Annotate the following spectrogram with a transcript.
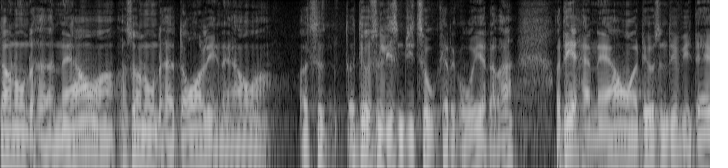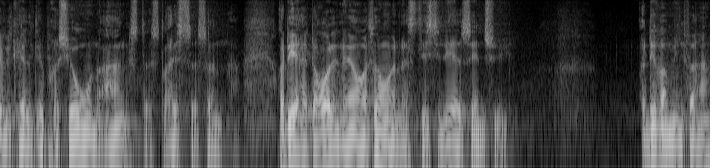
der var nogen, der havde nerver, og så var nogen, der havde dårlige nerver. Og, så, og det var sådan ligesom de to kategorier, der var. Og det at have nerver, det var sådan det, vi i dag vil kalde depression, angst og stress og sådan. Og det at have dårlige nerver, så var man altså decideret sindssyg. Og det var min far.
